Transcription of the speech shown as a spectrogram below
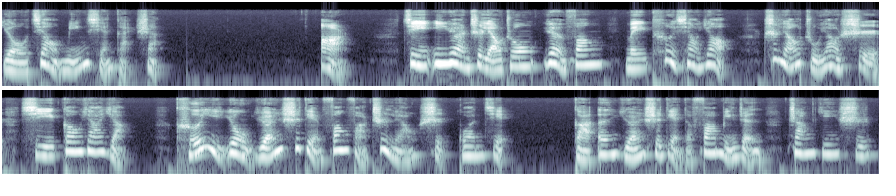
有较明显改善。二，进医院治疗中，院方没特效药，治疗主要是吸高压氧，可以用原始点方法治疗是关键。感恩原始点的发明人张医师。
